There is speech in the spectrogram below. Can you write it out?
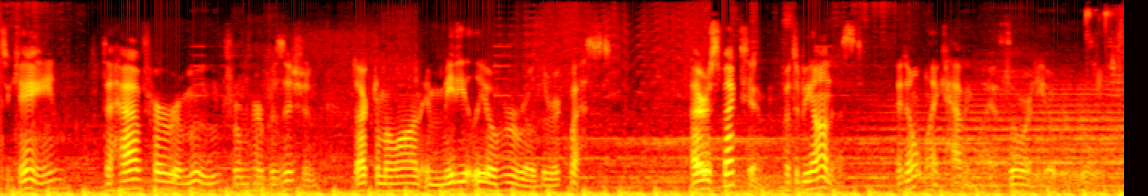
to Cayne to have her removed from her position, Dr. Milan immediately overrode the request. I respect him, but to be honest, I don't like having my authority overruled.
